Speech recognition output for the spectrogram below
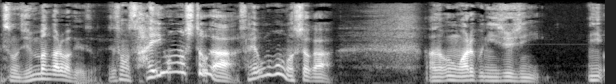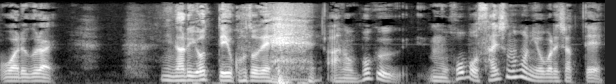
その順番があるわけですよ。で、その最後の人が、最後の方の人が、あの、運悪く20時にに終わるぐらいになるよっていうことで あの、僕、もうほぼ最初の方に呼ばれちゃって、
